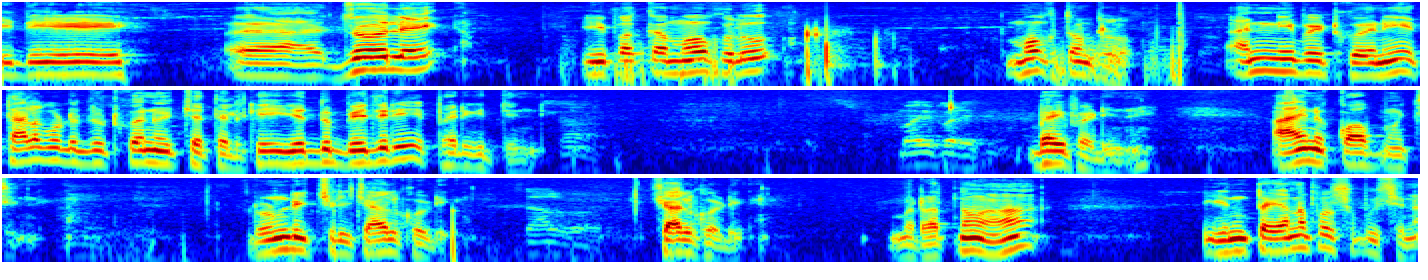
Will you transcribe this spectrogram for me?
ఇది జోలే ఈ పక్క మోకులు మోకుతుంటలు. అన్నీ పెట్టుకొని తలగుడ్డ చుట్టుకొని వచ్చేతలకి ఎద్దు బెదిరి పరిగెత్తింది. భయపడింది. ఆయన కోపం వచ్చింది. రెండు ఇచ్చులు చాలుకోడి. చాలుకోడి. మరి రత్నమా? ఇంత ఎనపసు పూసిన.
